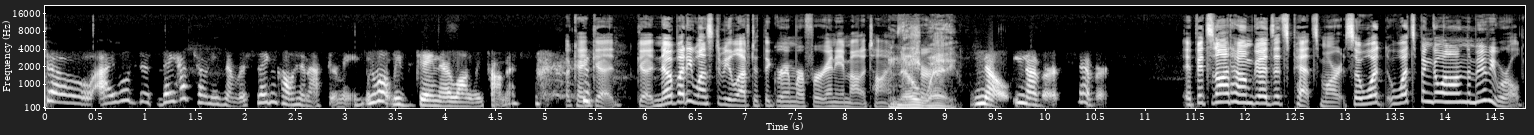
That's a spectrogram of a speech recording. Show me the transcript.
so I will just, they have Tony's number, so they can call him after me. We won't leave Jane there long, we promise. Okay, good, good. Nobody wants to be left at the groomer for any amount of time. No sure. way. no, never, never. If it's not Home Goods, it's PetSmart. So what what's been going on in the movie world?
